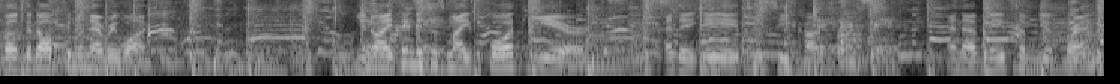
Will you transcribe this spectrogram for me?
Well, good afternoon, everyone. You know, I think this is my fourth year at the AATC conference, and I've made some new friends,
